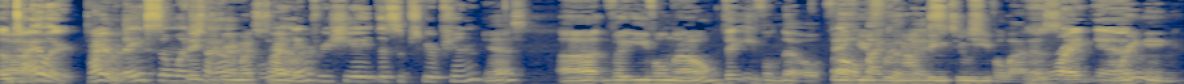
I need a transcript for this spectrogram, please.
Oh, Uh, Tyler. Tyler. Thanks so much, Thank you Tyler. very much, Tyler. Really appreciate the subscription. Yes. Uh, the Evil No. The evil no. Thank oh, you for goodness. not being too evil at us. Right, and. Bringing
